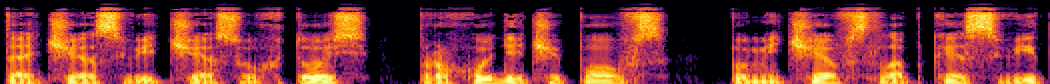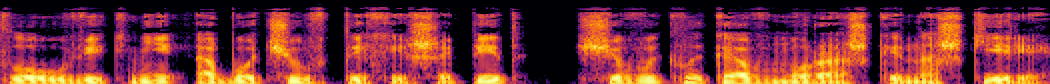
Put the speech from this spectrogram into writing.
Та час від часу хтось, проходячи повз, помічав слабке світло у вікні або чув тихий шепіт, що викликав мурашки на шкірі.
